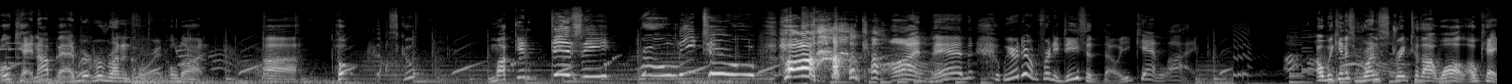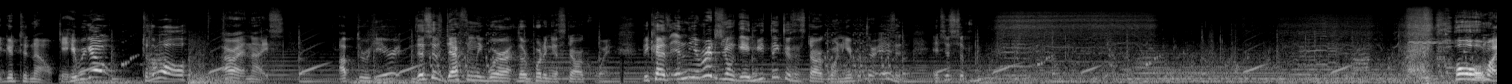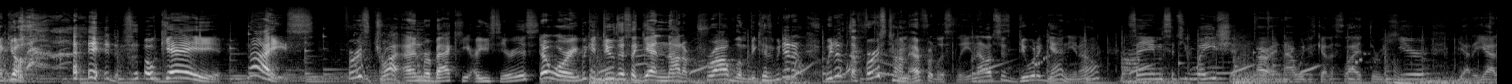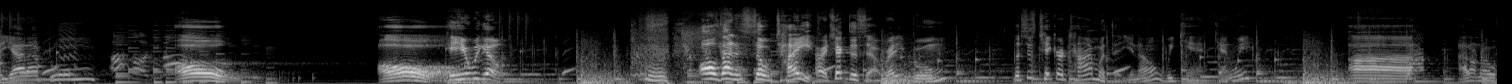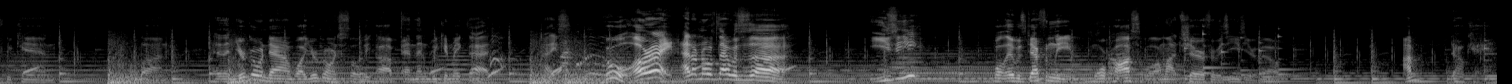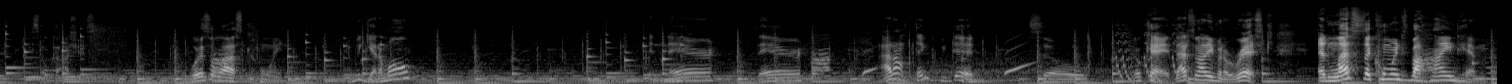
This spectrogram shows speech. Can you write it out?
Okay, not bad. We're, we're running for it. Hold on. Uh, hook, scoop, mucking dizzy. Rolly two. Oh, come on, man. We were doing pretty decent, though. You can't lie. Oh, we can just run straight to that wall. Okay, good to know. Okay, here we go. To the wall. All right, nice. Up through here. This is definitely where they're putting a star coin. Because in the original game, you'd think there's a star coin here, but there isn't. It's just a... Oh my god! okay, nice. First try, and we're back here. Are you serious? Don't worry, we can do this again, not a problem, because we did it. We did it the first time effortlessly. Now let's just do it again. You know, same situation. All right, now we just gotta slide through here. Yada yada yada. Boom. Oh. Oh. Okay, here we go. Oh, that is so tight. All right, check this out. Ready? Boom. Let's just take our time with it. You know, we can't. Can we? Uh, I don't know if we can. Hold on and then you're going down while you're going slowly up, and then we can make that. Nice. Cool. All right. I don't know if that was uh, easy. Well, it was definitely more possible. I'm not sure if it was easier, though. I'm... Okay. So cautious. Where's the last coin? Did we get them all? In there. There. I don't think we did. So... Okay, that's not even a risk. Unless the coin's behind him.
